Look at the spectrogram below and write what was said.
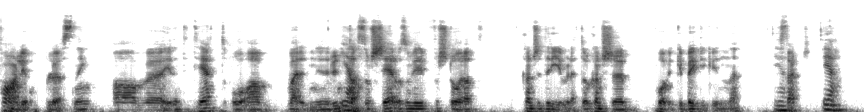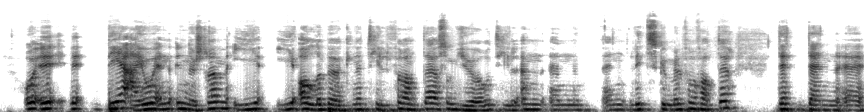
farlig oppløsning av eh, identitet og av verden rundt Ja. da, som skjer, og som vi forstår at kanskje driver dette, og kanskje påvirker begge kvinnene Ja. Ja. Og eh, det er jo en understrøm i, i alle bøkene til Ferrante, som gjør henne til en, en, en litt skummel forfatter. Det, den eh,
